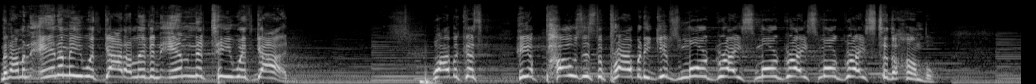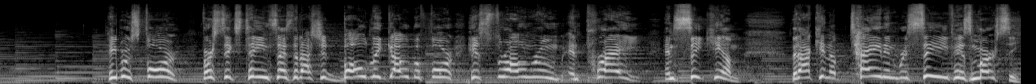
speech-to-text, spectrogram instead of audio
then I'm an enemy with God. I live in enmity with God. Why? Because He opposes the proud, but He gives more grace, more grace, more grace to the humble. Hebrews 4, verse 16 says that I should boldly go before His throne room and pray and seek Him, that I can obtain and receive His mercy.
